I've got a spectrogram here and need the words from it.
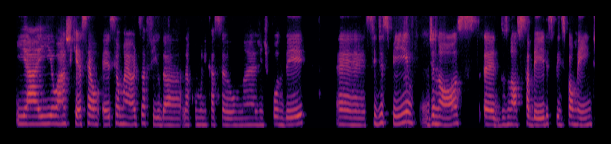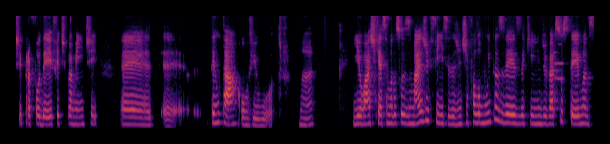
E aí eu acho que esse é o, esse é o maior desafio da, da comunicação, né? A gente poder é, se despir de nós é, dos nossos saberes, principalmente, para poder efetivamente é, é, tentar ouvir o outro, né? E eu acho que essa é uma das coisas mais difíceis. A gente já falou muitas vezes aqui em diversos temas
